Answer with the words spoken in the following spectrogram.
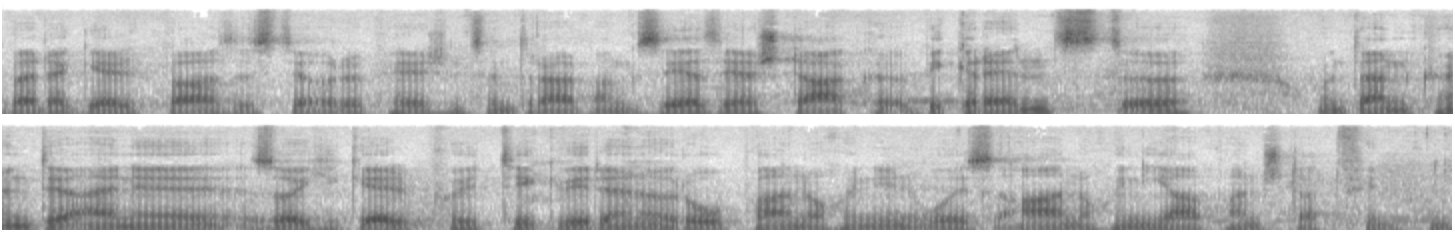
bei der Geldbasis der Europäischen Zentralbank sehr, sehr stark begrenzt. Äh, und dann könnte eine solche Geldpolitik weder in Europa noch in den USA noch in Japan stattfinden.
